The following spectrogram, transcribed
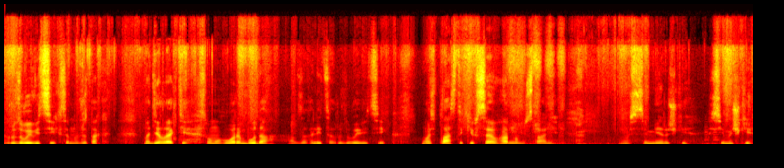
Грузовий відсік, це ми вже так на діалекті своєму говоримо, буде, а взагалі це грузовий відсік. Ну, Ось пластики, все в гарному стані. Ось семірочки, сімочки.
